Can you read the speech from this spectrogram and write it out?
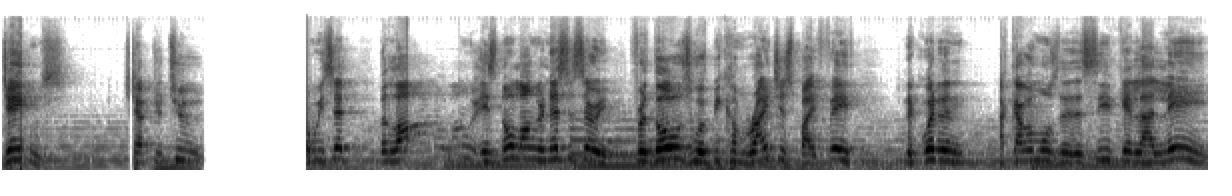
James chapter 2. We said the law is no longer necessary for those who have become righteous by faith. Recuerden, acabamos de decir que la ley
